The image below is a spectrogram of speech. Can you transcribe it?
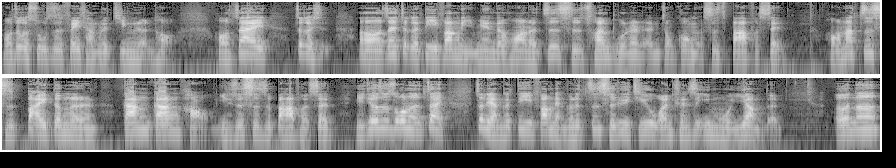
哦，这个数字非常的惊人哈。哦，在这个呃，在这个地方里面的话呢，支持川普的人总共有四十八 percent。哦，那支持拜登的人刚刚好也是四十八 percent。也就是说呢，在这两个地方，两个的支持率几乎完全是一模一样的。而呢，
